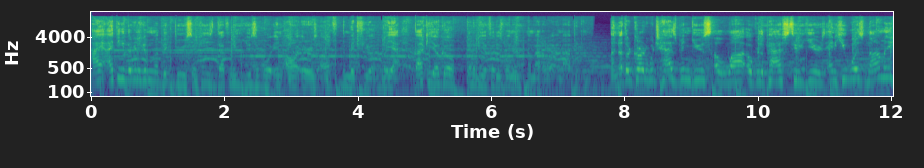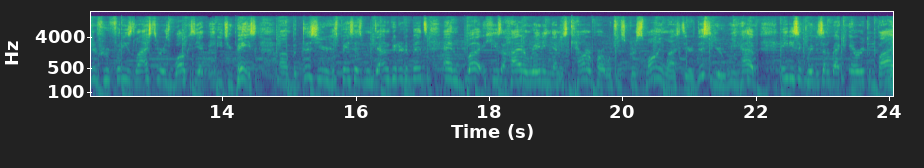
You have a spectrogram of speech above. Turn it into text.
I, I think they're going to give him a big boost, so he's definitely usable in all areas of the midfield. But yeah, Bakayoko, going to be a FUTTIES winner no matter what, in my opinion. Another card which has been used a lot over the past two years, and he was nominated for FUTTIES last year as well because he had 82 pace. Um, but this year his pace has been downgraded a bit, and but he's a higher rating than his counterpart, which was Chris Smalling last year. This year we have 86 rated center back Eric Bailly,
